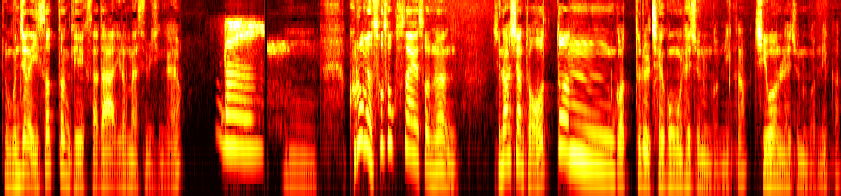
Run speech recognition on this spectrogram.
좀 문제가 있었던 기획사다 이런 말씀이신가요? 네. 음. 그러면 소속사에서는 진아 씨한테 어떤 것들을 제공을 해주는 겁니까? 지원을 해주는 겁니까?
